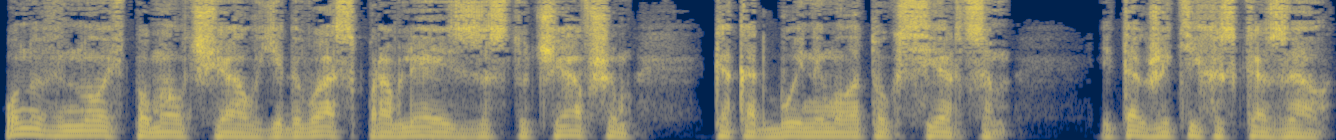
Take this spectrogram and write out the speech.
Он вновь помолчал, едва справляясь с застучавшим, как отбойный молоток сердцем, и также тихо сказал,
